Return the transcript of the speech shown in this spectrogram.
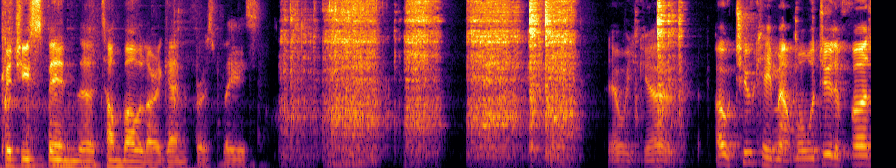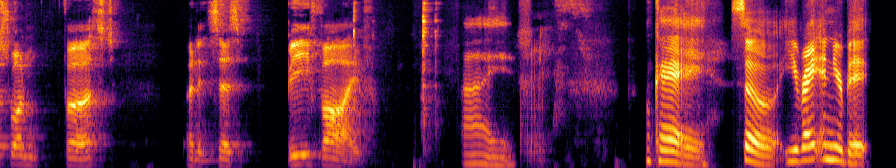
could you spin the tombola again for us, please? There we go. Oh, two came out. Well, we'll do the first one first. And it says B5. Five. Okay. So you write in your book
